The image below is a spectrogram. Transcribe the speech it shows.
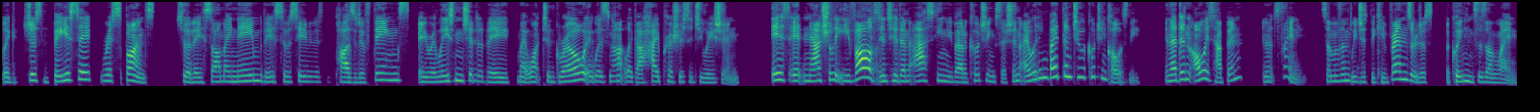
Like just basic response. So they saw my name, they associated with positive things, a relationship that they might want to grow. It was not like a high pressure situation. If it naturally evolved into them asking me about a coaching session, I would invite them to a coaching call with me. And that didn't always happen, and it's fine. Some of them we just became friends or just acquaintances online.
